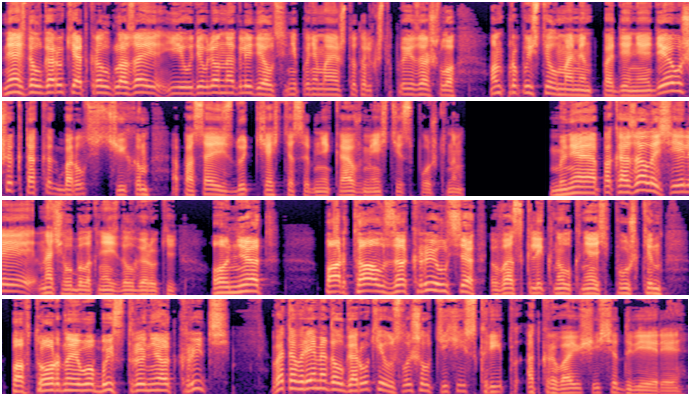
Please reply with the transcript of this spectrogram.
Князь Долгорукий открыл глаза и удивленно огляделся, не понимая, что только что произошло. Он пропустил момент падения девушек, так как боролся с Чихом, опасаясь сдуть часть особняка вместе с Пушкиным. «Мне показалось, или...» — начал было князь Долгорукий. «О нет! Портал закрылся!» — воскликнул князь Пушкин. «Повторно его быстро не открыть!» В это время Долгорукий услышал тихий скрип открывающейся двери.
